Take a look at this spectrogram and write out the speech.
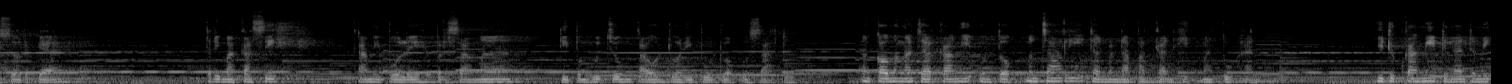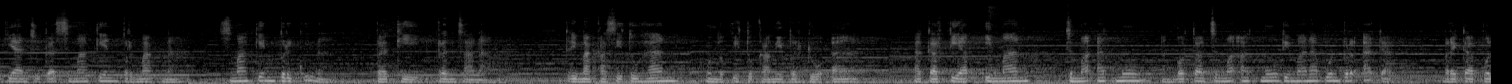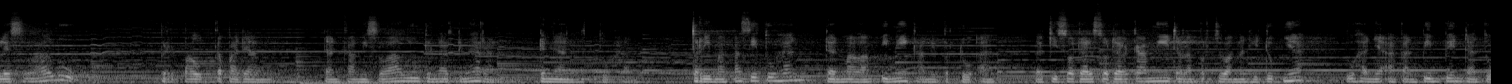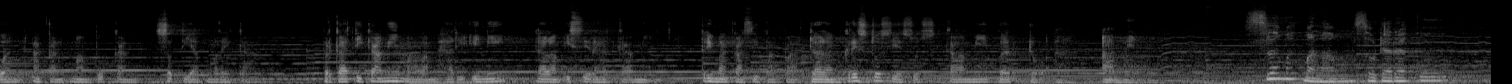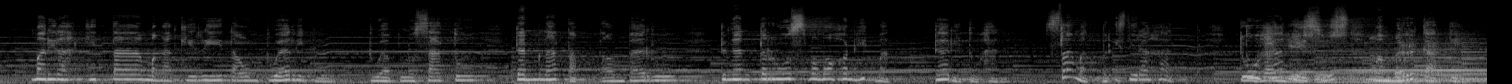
Surga, terima kasih kami boleh bersama di penghujung tahun 2021. Engkau mengajar kami untuk mencari dan mendapatkan hikmat Tuhan. Hidup kami dengan demikian juga semakin bermakna, semakin berguna bagi rencana. Terima kasih Tuhan, untuk itu kami berdoa agar tiap iman jemaatmu, anggota jemaatmu di mana pun berada, mereka boleh selalu berpaut kepadamu dan kami selalu dengar-dengaran dengan Tuhan. Terima kasih Tuhan dan malam ini kami berdoa bagi saudara-saudara kami dalam perjuangan hidupnya, Tuhan yang akan pimpin dan Tuhan akan mampukan setiap mereka. Berkati kami malam hari ini dalam istirahat kami. Terima kasih Bapa, dalam Kristus Yesus kami berdoa. Amin. Selamat malam saudaraku. Marilah kita mengakhiri tahun 2021 dan menatap tahun baru dengan terus memohon hikmat dari Tuhan. Selamat beristirahat. Tuhan, Tuhan Yesus memberkati.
